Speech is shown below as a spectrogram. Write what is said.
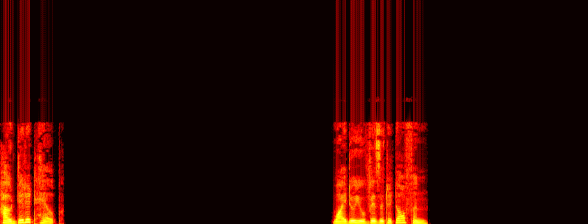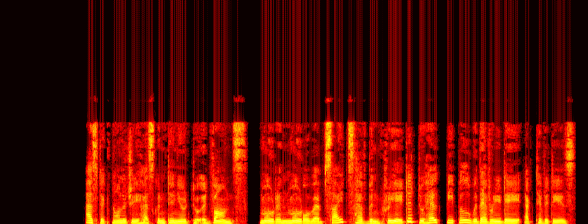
How did it help? Why do you visit it often? As technology has continued to advance, more and more websites have been created to help people with everyday activities.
